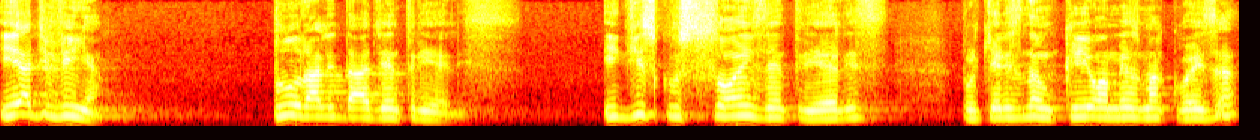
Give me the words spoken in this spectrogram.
E adivinha? Pluralidade entre eles. E discussões entre eles, porque eles não criam a mesma coisa,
